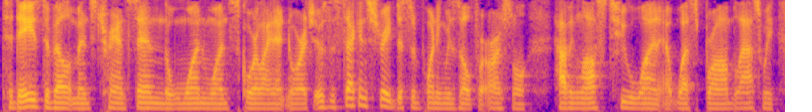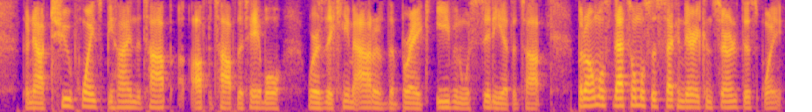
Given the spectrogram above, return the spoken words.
today's developments transcend the 1 1 scoreline at Norwich. It was the second straight disappointing result for Arsenal, having lost 2 1 at West Brom last week. They're now two points behind the top, off the top of the table, whereas they came out of the break even with City at the top. But almost that's almost a secondary concern at this point,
